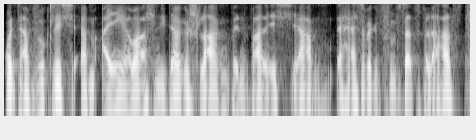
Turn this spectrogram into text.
und da wirklich ähm, einigermaßen niedergeschlagen bin, weil ich, ja, also wenn du fünf Satzbälle hast,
